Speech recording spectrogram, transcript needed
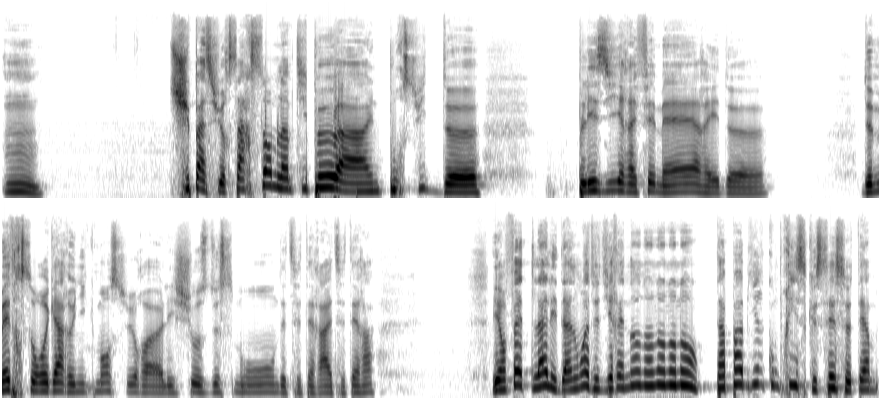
hmm, je suis pas sûr. Ça ressemble un petit peu à une poursuite de plaisir éphémère et de, de mettre son regard uniquement sur euh, les choses de ce monde, etc., etc. Et en fait, là, les Danois te diraient, non, non, non, non, non, t'as pas bien compris ce que c'est ce terme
